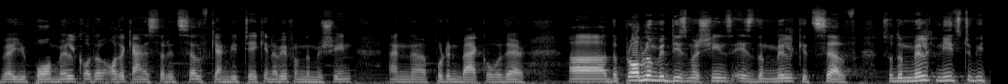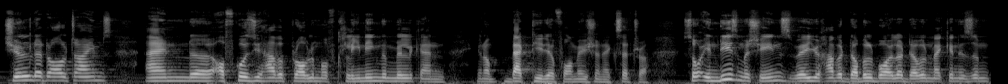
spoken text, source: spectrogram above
where you pour milk or the, or the canister itself can be taken away from the machine and uh, put in back over there. Uh, the problem with these machines is the milk itself. So the milk needs to be chilled at all times and uh, of course you have a problem of cleaning the milk and you know bacteria formation etc. So in these machines where you have a double boiler, double mechanism,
